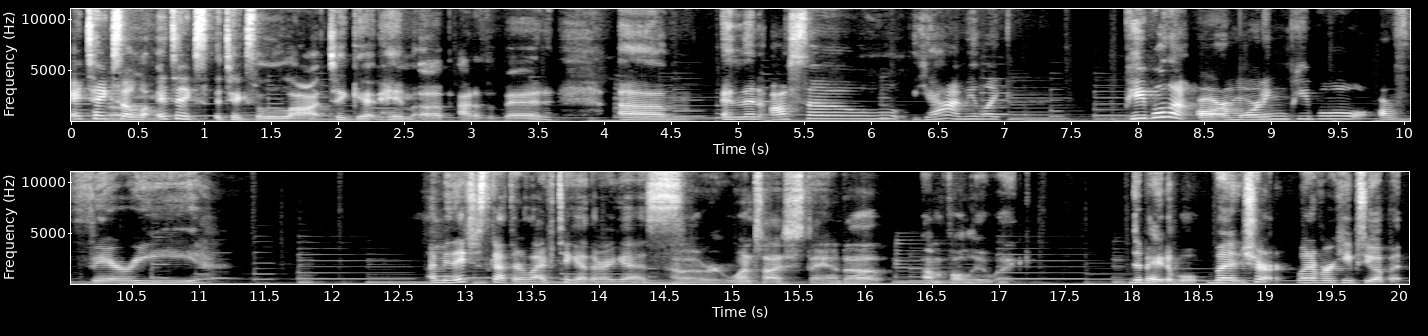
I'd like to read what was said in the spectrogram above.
It takes a lot. Um, It takes it takes a lot to get him up out of the bed, um, and then also, yeah. I mean, like people that are morning people are very. I mean, they just got their life together, I guess. However, once I stand up, I'm fully awake. Debatable, but sure, whatever keeps you up at,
